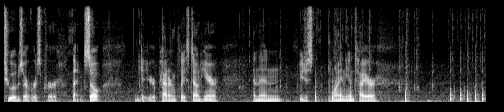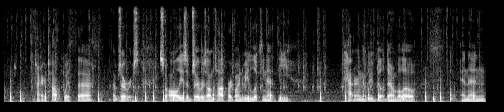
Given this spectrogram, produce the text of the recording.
two observers per thing. So you get your pattern placed down here, and then you just line the entire entire top with uh, observers. So all these observers on top are going to be looking at the pattern that we've built down below, and then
